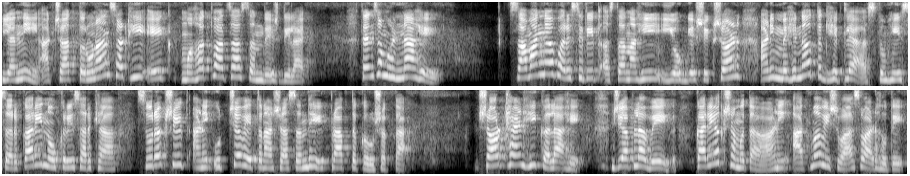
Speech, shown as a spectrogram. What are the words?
यांनी आजच्या तरुणांसाठी एक महत्त्वाचा संदेश दिलाय. त्यांचं म्हणणं आहे सामान्य परिस्थितीत असतानाही योग्य शिक्षण आणि मेहनत घेतल्यास तुम्ही सरकारी नोकरीसारख्या सुरक्षित आणि उच्च वेतनाच्या संधी प्राप्त करू शकता. शॉर्ट हँड ही कला आहे जी आपला वेग कार्यक्षमता आणि आत्मविश्वास वाढवते.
